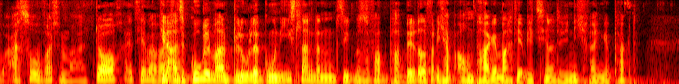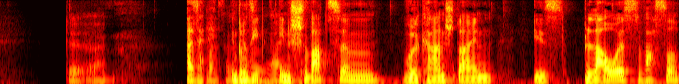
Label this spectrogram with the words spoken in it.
wo, ach so, warte mal. Doch, erzähl mal Genau, weiter. also google mal Blue Lagoon Island, dann sieht man sofort ein paar Bilder davon. Ich habe auch ein paar gemacht, die habe ich jetzt hier natürlich nicht reingepackt. Der, äh, Also Mach das im Prinzip in schwarzem Vulkanstein ist blaues Wasser,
